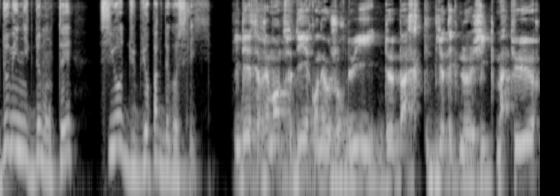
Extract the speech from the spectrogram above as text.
Dominique Demonté, CEO du bioparc de Gossely. L'idée, c'est vraiment de se dire qu'on est aujourd'hui deux parcs biotechnologiques matures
